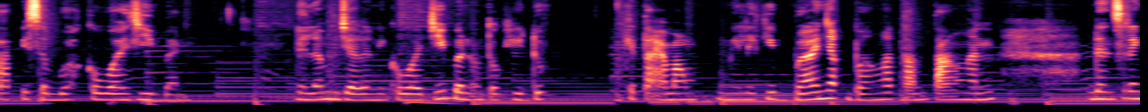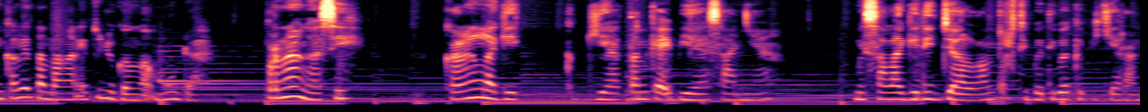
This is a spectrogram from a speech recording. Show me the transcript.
tapi sebuah kewajiban. Dalam menjalani kewajiban untuk hidup, kita emang memiliki banyak banget tantangan dan sering kali tantangan itu juga nggak mudah. Pernah nggak sih kalian lagi kegiatan kayak biasanya, misal lagi di jalan terus tiba-tiba kepikiran,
